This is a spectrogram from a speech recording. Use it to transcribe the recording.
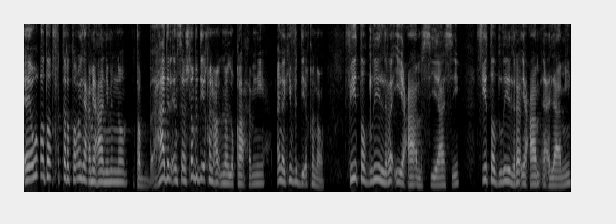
إيه والله فترة طويلة عم يعاني منه. طب هذا الإنسان شلون بدي أقنعه إنه اللقاح منيح؟ أنا كيف بدي أقنعه؟ في تضليل رأي عام سياسي في تضليل رأي عام إعلامي.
